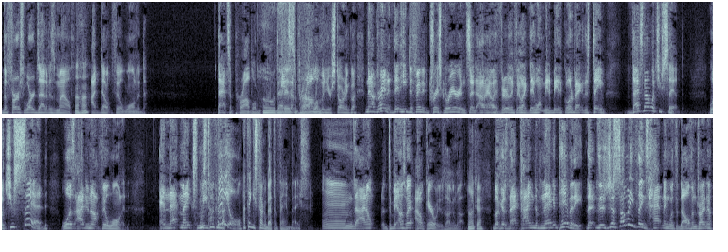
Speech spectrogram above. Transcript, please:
The first words out of his mouth, Uh-huh. I don't feel wanted. That's a problem. Oh, that that is a problem. when you're starting. Now, granted, then he defended Chris Grier and said, I, I really feel like they want me to be the quarterback of this team. That's not what you said. What you said was, I do not feel wanted. And that makes me talking feel. about. I think he's talking about the fan base. Mm, I don't. To be honest with you, I don't care what he's talking about. Okay. Because that kind of negativity, th- there's just so many things happening with the Dolphins right now.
